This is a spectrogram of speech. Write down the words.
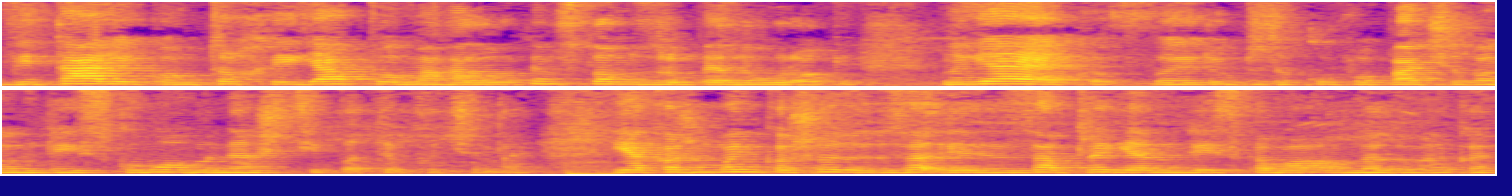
Віталіком, трохи я допомагала, одним словом зробили уроки. Ну я як в рюкзаку побачила англійську мову, мене аж тіпати починає. Я кажу, Монька, що за- е, завтра є англійська мова? Вона мене каже,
